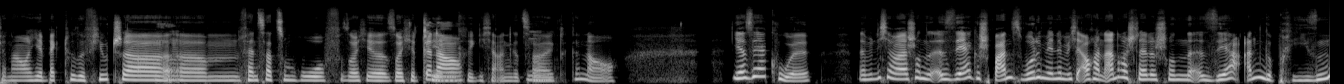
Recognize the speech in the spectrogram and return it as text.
Genau, hier Back to the Future, mhm. ähm, Fenster zum Hof, solche, solche genau. Themen kriege ich ja angezeigt. Mhm. Genau. Ja, sehr cool. Da bin ich aber schon sehr gespannt. Es wurde mir nämlich auch an anderer Stelle schon sehr angepriesen.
